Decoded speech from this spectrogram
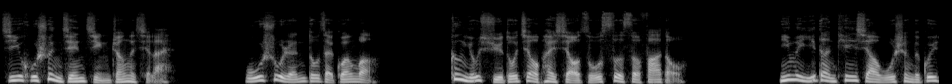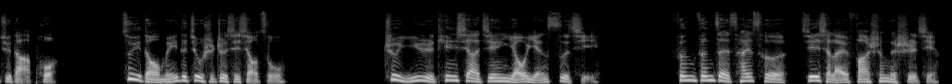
几乎瞬间紧张了起来。无数人都在观望，更有许多教派小族瑟瑟发抖。因为一旦天下无圣的规矩打破，最倒霉的就是这些小族。这一日，天下间谣言四起，纷纷在猜测接下来发生的事情。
